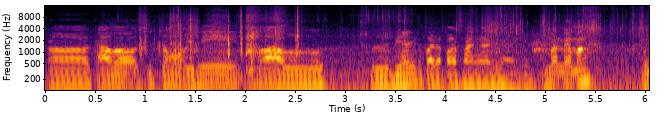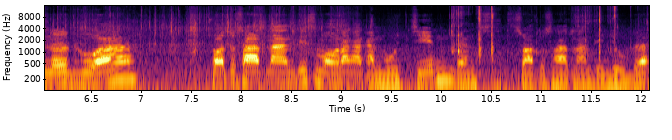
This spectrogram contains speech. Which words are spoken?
eh, kalau si cowok ini terlalu berlebihan kepada pasangannya gitu. Cuman memang menurut gua suatu saat nanti semua orang akan bucin dan suatu saat nanti juga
